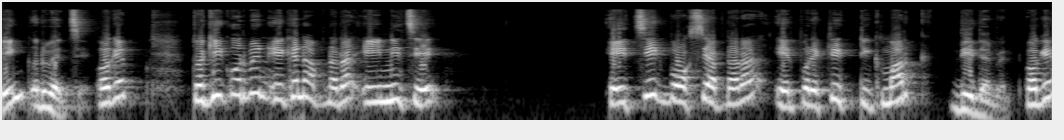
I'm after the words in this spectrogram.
লিঙ্ক রয়েছে ওকে তো কি করবেন? এখানে আপনারা এই নিচে এই চেক বক্সে আপনারা এরপর একটি টিক মার্ক দিয়ে দেবেন ওকে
